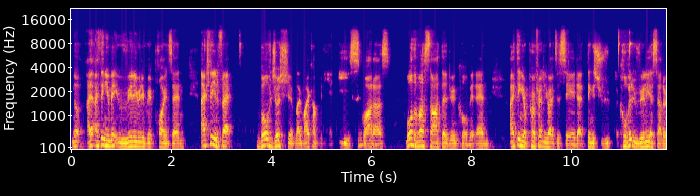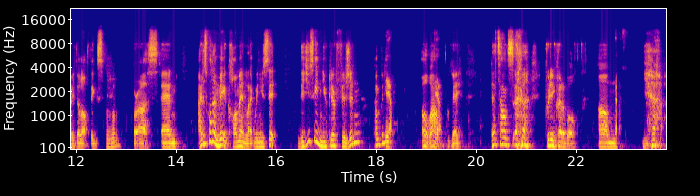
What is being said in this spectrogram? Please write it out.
No, I, I think you make really, really great points. And actually, in fact, both JustShip, like my company and Ease, Guada's, both of us started during COVID. And I think you're perfectly right to say that things, COVID really accelerated a lot of things Mhm. for us. And I just want to make a comment like when you said, did you say nuclear fission company? Yeah. Oh, wow. Yeah. Okay. That sounds pretty incredible. Um, yeah.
